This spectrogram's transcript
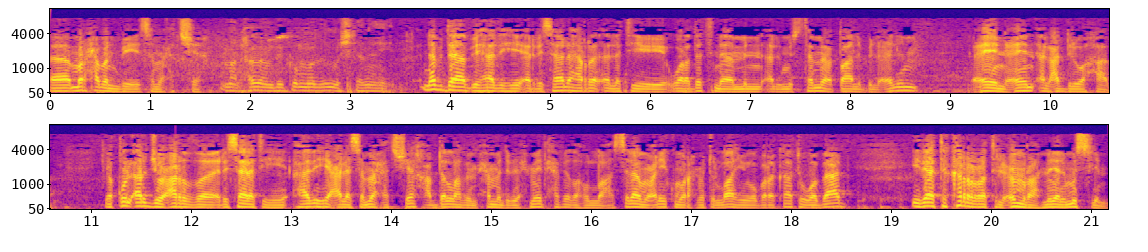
آه، مرحبا بسماحة الشيخ. مرحبا بكم وبالمستمعين نبدأ بهذه الرسالة التي وردتنا من المستمع طالب العلم عين عين العبد الوهاب. يقول أرجو عرض رسالته هذه على سماحة الشيخ عبد الله بن محمد بن حميد حفظه الله. السلام عليكم ورحمة الله وبركاته. وبعد إذا تكررت العمرة من المسلم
